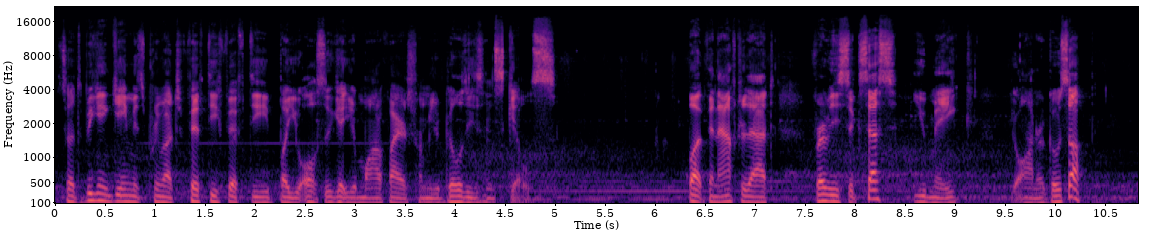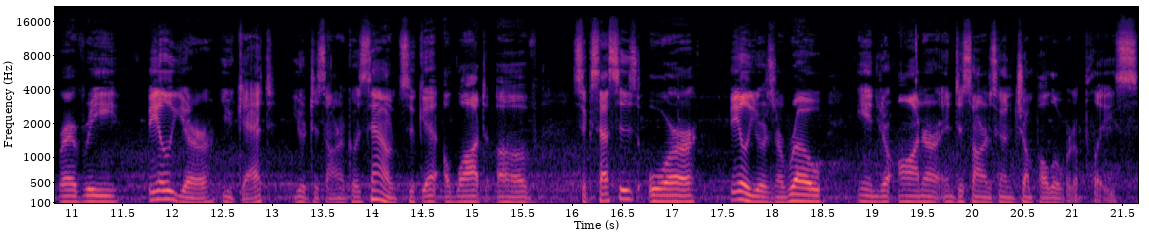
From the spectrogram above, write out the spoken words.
So at the beginning of the game, it's pretty much 50 50, but you also get your modifiers from your abilities and skills. But then after that, for every success you make, your honor goes up. For every failure you get, your dishonor goes down. So you get a lot of successes or failures in a row, and your honor and dishonor is going to jump all over the place.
